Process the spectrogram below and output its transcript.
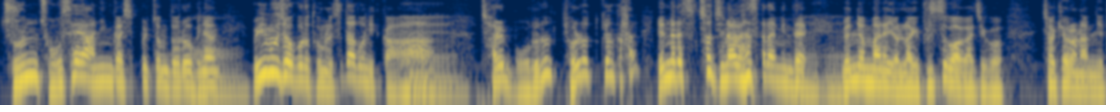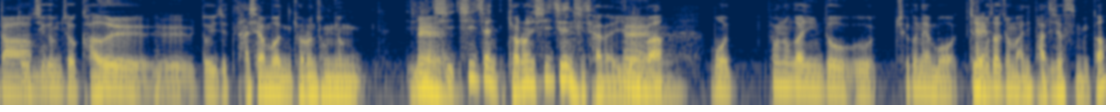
준조세 아닌가 싶을 정도로 그냥 어. 의무적으로 돈을 쓰다 보니까 예. 잘 모르는 별로 그냥 한- 옛날에 스쳐 지나간 사람인데 네, 네. 몇년 만에 연락이 불쑥 와가지고 저 결혼합니다. 또 뭐. 지금 저 가을 또 이제 다시 한번 결혼 정령 이- 네. 시, 시즌 결혼 시즌이잖아요 이른바 네. 뭐 평론가님도 어, 최근에 뭐 청구서 좀 많이 받으셨습니까?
